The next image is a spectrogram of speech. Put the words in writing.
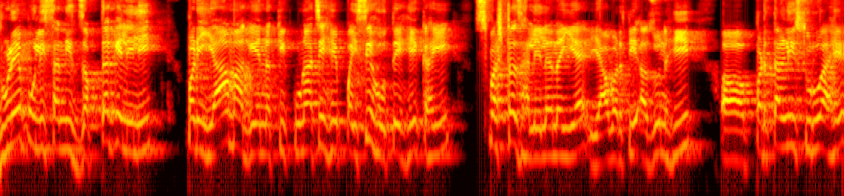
धुळे पोलिसांनी जप्त केलेली पण यामागे नक्की कुणाचे हे पैसे होते हे काही स्पष्ट झालेलं नाहीये. यावरती अजूनही पडताळणी सुरू आहे.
